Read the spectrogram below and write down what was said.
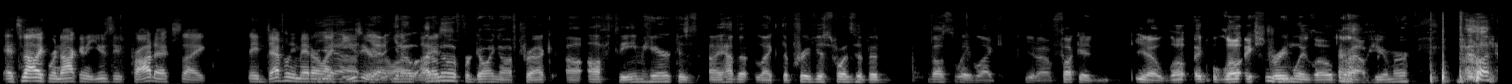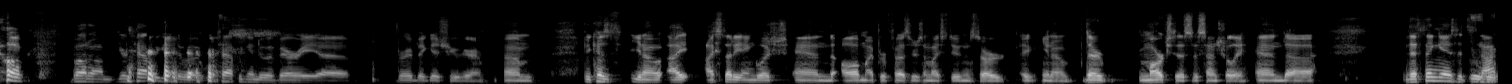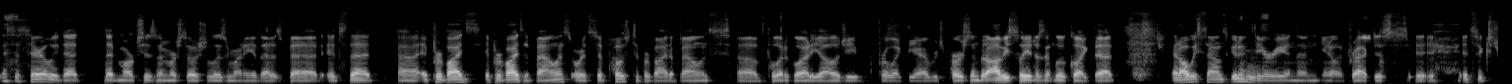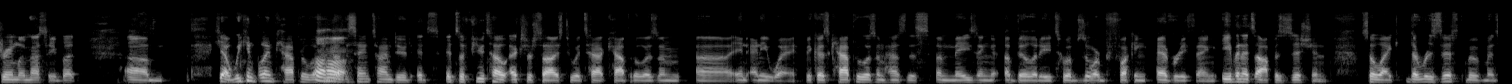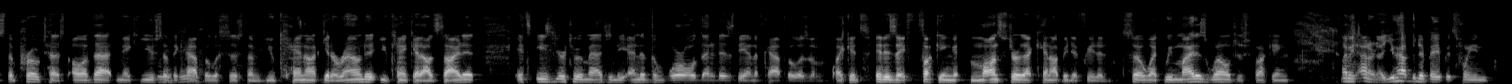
it's not like we're not going to use these products. Like, they definitely made our life easier. Yeah, you know, I don't know if we're going off track, uh, off theme here, because I have a, like the previous ones have been mostly like you know fucking you know low, low extremely low brow humor, but um, but um, you're tapping into a we're tapping into a very uh very big issue here. Um because you know i i study english and all of my professors and my students are you know they're marxists essentially. And uh the thing is it's not necessarily that that marxism or socialism or any of that is bad. It's that uh, it provides it provides a balance or it's supposed to provide a balance of political ideology for like the average person but obviously it doesn't look like that it always sounds good in Mhm. theory and then you know in practice it, it's extremely messy but um yeah we can blame capitalism but Uh-huh. at the same time dude it's it's a futile exercise to attack capitalism uh in any way because capitalism has this amazing ability to absorb fucking everything even its opposition. So like the resist movements the protest all of that make use of the Mhm. capitalist system. You cannot get around it. You can't get outside it. It's easier to imagine the end of the world than it is the end of capitalism. Like it's it is a fucking monster that cannot be defeated. So like we might as well just fucking i mean i don't know. You have the debate between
